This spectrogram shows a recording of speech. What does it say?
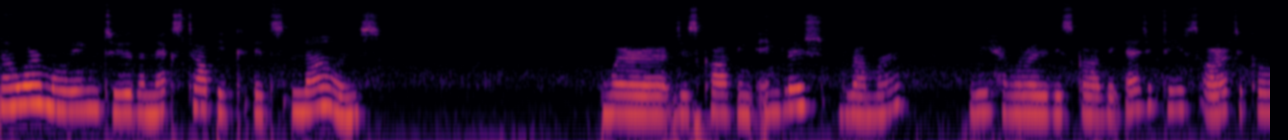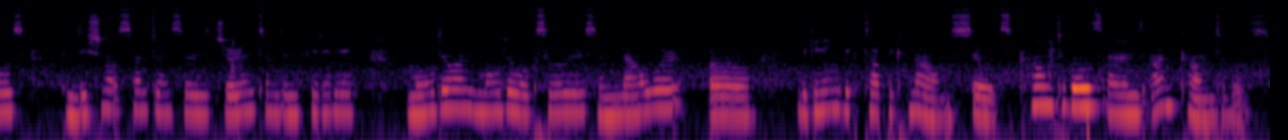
Now we're moving to the next topic. It's nouns. We're discussing English grammar. We have already discussed the adjectives, articles, conditional sentences, gerund and infinitive, modal and modal auxiliaries, and now we're uh, beginning the topic nouns. So it's countables and uncountables.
